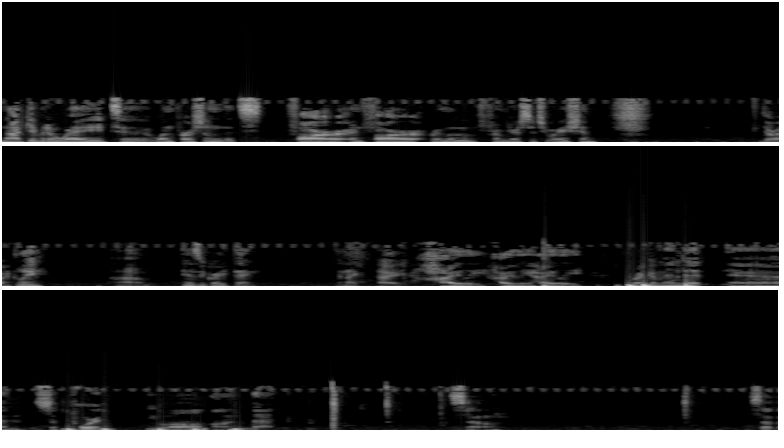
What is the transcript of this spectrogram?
not give it away to one person that's far and far removed from your situation directly um, is a great thing. And I, I highly, highly, highly recommend it and support you all on that. So, what's up?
